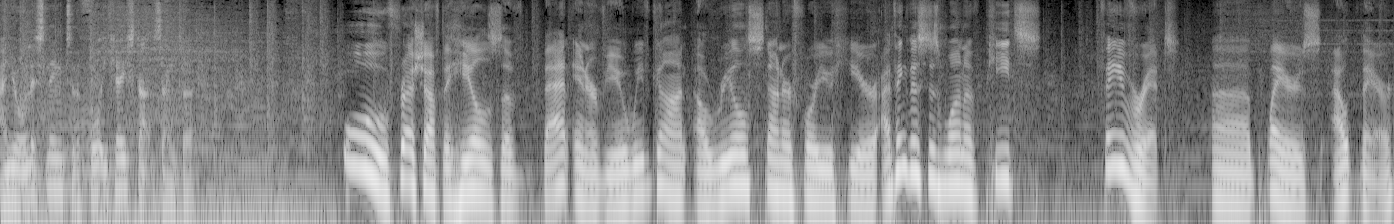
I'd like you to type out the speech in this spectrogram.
and you're listening to the 40k Stats Center. Ooh, fresh off the heels of that interview, we've got a real stunner for you here. I think this is one of Pete's favorite uh, players out there.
